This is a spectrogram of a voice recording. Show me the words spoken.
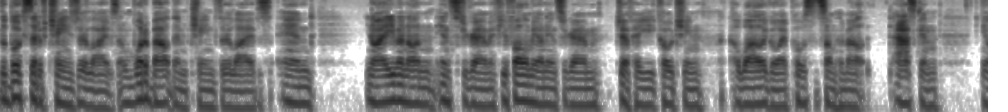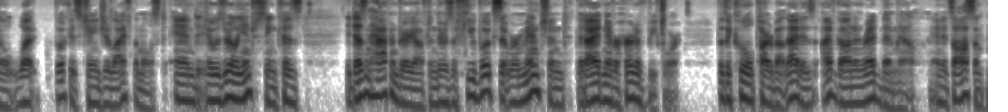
the books that have changed their lives and what about them changed their lives. And, you know, I even on Instagram, if you follow me on Instagram, Jeff Hagee Coaching, a while ago, I posted something about asking, you know, what book has changed your life the most. And it was really interesting because it doesn't happen very often. There's a few books that were mentioned that I had never heard of before. But the cool part about that is I've gone and read them now, and it's awesome.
